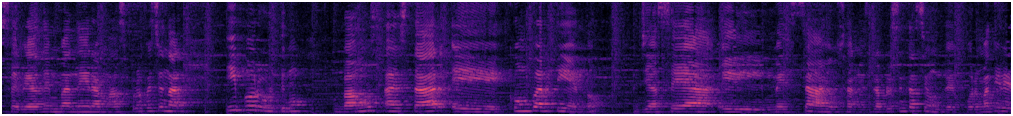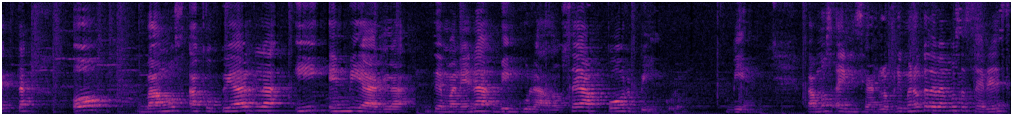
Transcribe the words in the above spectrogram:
se vea de manera más profesional. Y por último, vamos a estar eh, compartiendo ya sea el mensaje, o sea, nuestra presentación de forma directa o vamos a copiarla y enviarla de manera vinculada, o sea, por vínculo. Bien, vamos a iniciar. Lo primero que debemos hacer es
